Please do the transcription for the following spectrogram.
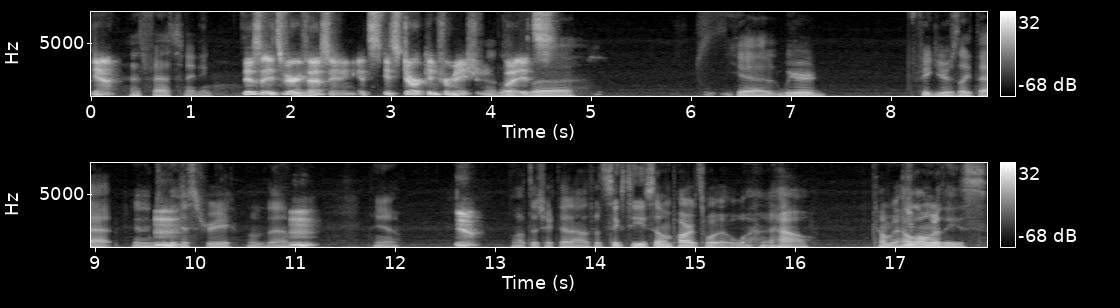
yeah, That's fascinating. there's it's very love- fascinating. It's it's dark information, love but it's yeah weird figures like that. Get into the Mm. history of them. mm, Yeah, yeah. I'll have to check that out. But sixty-seven parts. What? wh- How? How You- long are these?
